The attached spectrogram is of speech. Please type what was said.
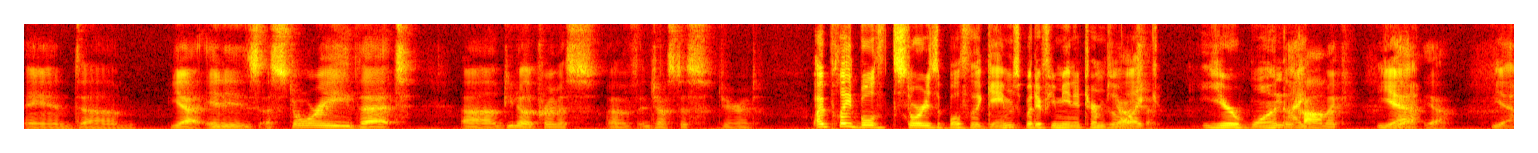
and um, yeah, it is a story that. Um, do you know the premise of Injustice, Jared? I played both stories of both of the games, but if you mean in terms of gotcha. like year one. The I, comic. Yeah. yeah. Yeah. Yeah.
